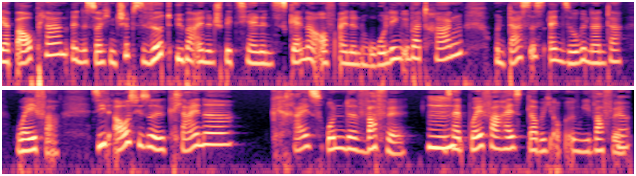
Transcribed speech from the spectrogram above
Der Bauplan eines solchen Chips wird über einen speziellen Scanner auf einen Rohling übertragen und das ist ein sogenannter Wafer. Sieht aus wie so eine kleine kreisrunde Waffel. Mhm. Deshalb Wafer heißt, glaube ich, auch irgendwie Waffel. Ja.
